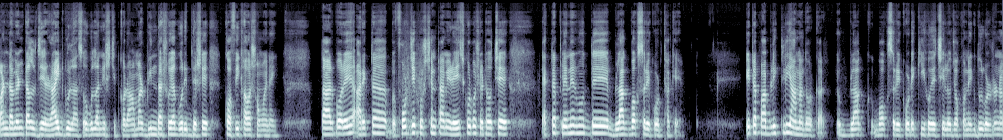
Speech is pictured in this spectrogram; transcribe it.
ফান্ডামেন্টাল যে রাইটগুলো আছে, ওগুলা নিশ্চিত করা। আমার বিন্দাস হইয়া গরিব দেশে কফি খাওয়ার সময় নাই। তারপরে আরেকটা ফোর্থ যে কোশ্চেনটা আমি রেজ করব, সেটা হচ্ছে একটা প্লেনের মধ্যে ব্ল্যাক বক্স রেকর্ড থাকে। এটা পাবলিকলি আনা দরকার। ব্ল্যাক বক্স রেকর্ডে কি হয়েছিল, যখন এক দুর্ঘটনা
